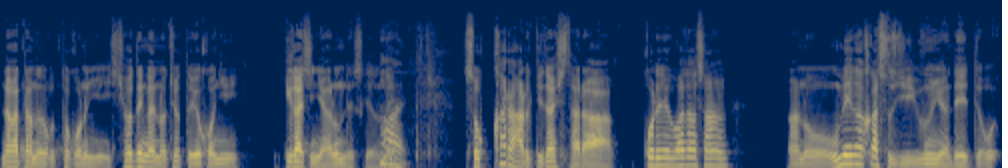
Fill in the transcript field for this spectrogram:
永田のところに商店街のちょっと横に東にあるんですけどね、はい、そっから歩き出したらこれ和田さんあの梅ヶか筋言うんやでって教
